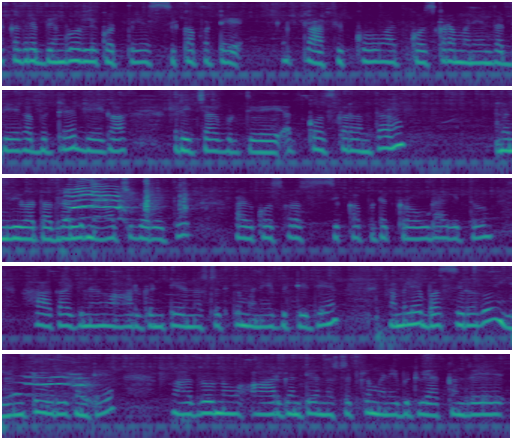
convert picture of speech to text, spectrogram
ಯಾಕಂದರೆ ಬೆಂಗಳೂರಲ್ಲಿ ಗೊತ್ತೇ ಸಿಕ್ಕಾಪಟ್ಟೆ ಟ್ರಾಫಿಕ್ಕು ಅದಕ್ಕೋಸ್ಕರ ಮನೆಯಿಂದ ಬೇಗ ಬಿಟ್ಟರೆ ಬೇಗ ರೀಚ್ ಆಗಿಬಿಡ್ತೀವಿ. ಅದಕ್ಕೋಸ್ಕರ ಅಂತ ಬಂದ್ವಿ ಇವತ್ತು ಅದರಲ್ಲಿ ಮ್ಯಾಚ್ ಬರೀತು. ಅದಕ್ಕೋಸ್ಕರ ಸಿಕ್ಕಾಪಟ್ಟೆ ಕ್ರೌಡ್ ಆಗಿತ್ತು. ಹಾಗಾಗಿ ನಾನು ಆರು ಗಂಟೆ ಅನ್ನೋಷ್ಟೊತ್ತಿಗೆ ಮನೆ ಬಿಟ್ಟಿದ್ದೆ. ಆಮೇಲೆ ಬಸ್ ಇರೋದು ಎಂಟೂವರೆ ಗಂಟೆ. ಆದರೂ ನಾವು ಆರು ಗಂಟೆ ಅನ್ನೋಷ್ಟೊತ್ತಿಗೆ ಮನೆ ಬಿಟ್ವಿ. ಯಾಕಂದರೆ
